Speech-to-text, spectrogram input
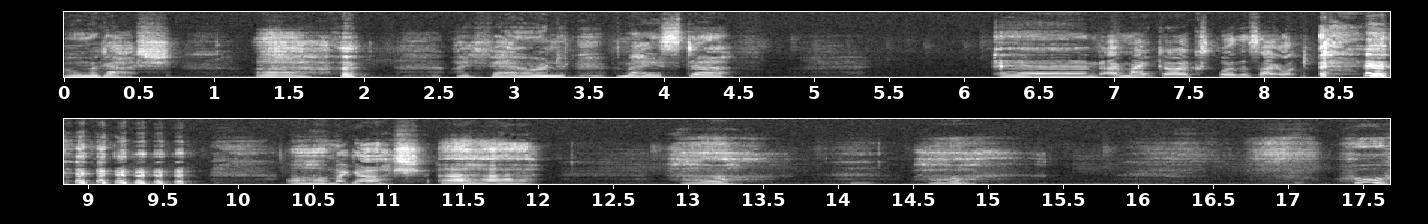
Oh my gosh. Uh, I found my stuff. And I might go explore this island. oh my gosh. Uh, oh. Oh. Whew.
